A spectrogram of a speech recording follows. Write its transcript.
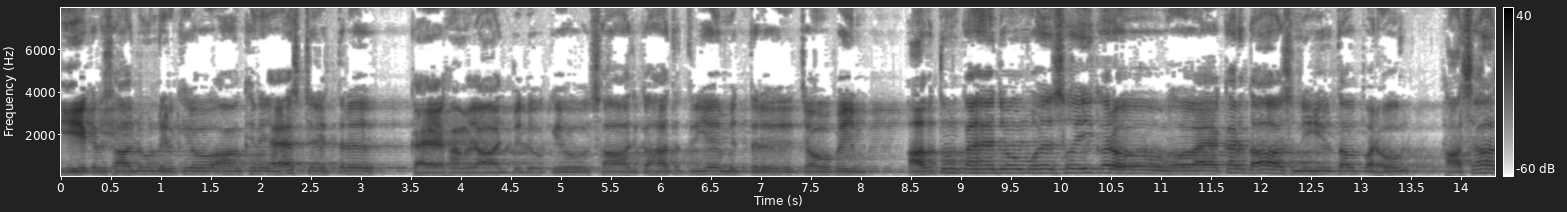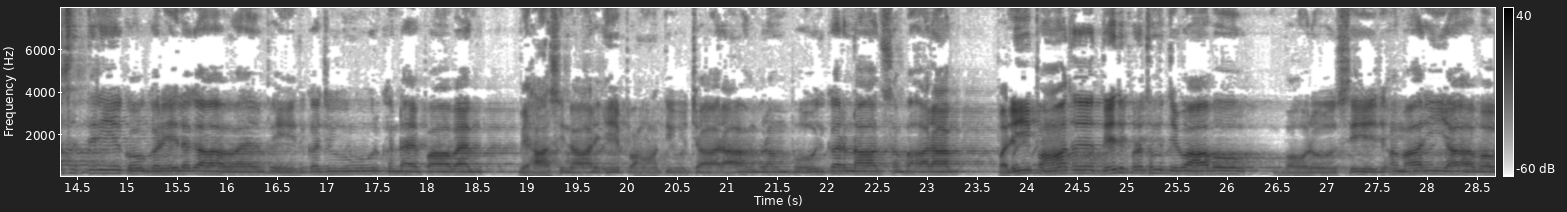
ਏਕ ਰਸਾਲੂ ਨਿਰਖਿਓ, ਆਂਖ ਨੇ ਐਸ ਚਰਿਤਰ, ਕਹਿ ਹਮ ਆਜ ਬਿਲੋਕਿਓ, ਸਾਜ ਕਹਤ ਤ੍ਰਿਏ ਮਿੱਤਰ ਚਉਪਈ ਅਬ ਤੂੰ ਕਹੈ ਜੋ ਮੋਹਿ ਸੋਈ ਕਰੋ ਹੋਇ ਕਰਦਾਸ ਨੀਰ ਤਬ ਭਰੋ। ਹਾਸਾ ਸਤਰੀ ਕੋ ਗਰੇ ਲਗਾਵੈ, ਭੇਦ ਕਜੂ ਮੂਰਖ ਨੈ ਪਾਵੈ। ਬਿਹਾਸੀ ਨਾਰ ਏ ਭਾਂਤੀ ਉਚਾਰਾ, ਬ੍ਰਹਮ ਭੋਜ ਕਰਨਾਥ ਸੰਭਾਰਾ। ਭਲੀ ਭਾਂਤ ਦਿਜ ਪ੍ਰਥਮ ਜਿਵਾਵੋ, ਬਹੁਰੋ ਸੇਜ ਹਮਾਰੀ ਆਵੋ।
